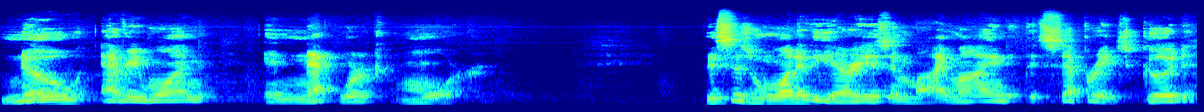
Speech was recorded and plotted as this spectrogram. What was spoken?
know everyone and network more. This is one of the areas in my mind that separates good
